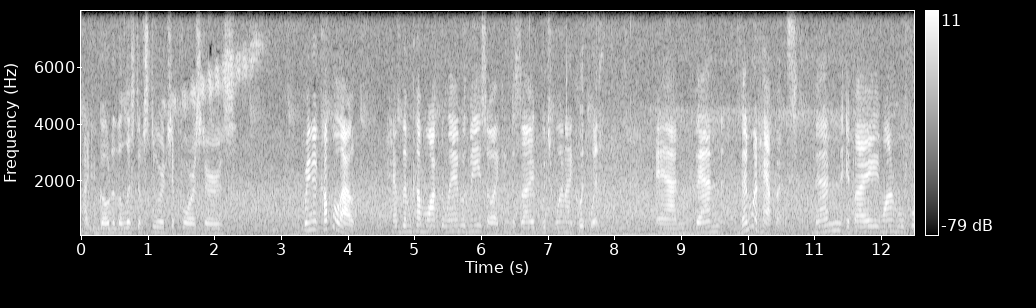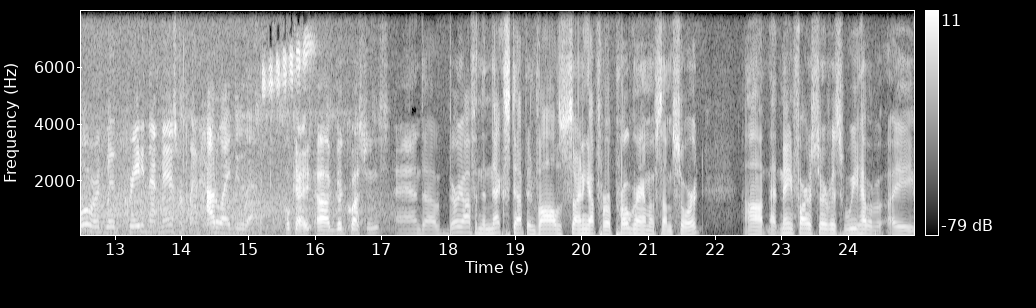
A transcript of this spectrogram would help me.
I can go to the list of stewardship foresters bring a couple out, have them come walk the land with me so I can decide which one I click with. And then, then what happens? Then, if I want to move forward with creating that management plan, how do I do that? Okay, uh, good questions. And uh, very often the next step involves signing up for a program of some sort. Uh, at Maine Forest Service, we have a, a,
